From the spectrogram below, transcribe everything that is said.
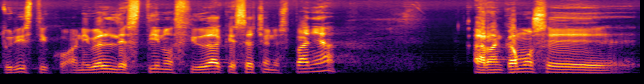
turístico a nivel destino-ciudad que se ha hecho en España. Arrancamos eh,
